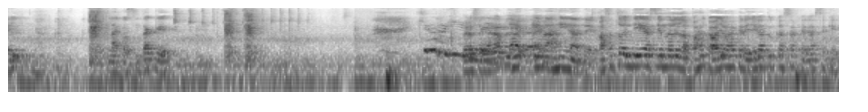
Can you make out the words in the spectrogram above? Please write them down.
el, la cosita que. ¡Qué horrible! Pero se gana plata. ¿eh? Imagínate, pasas todo el día haciéndole la paz al caballo, vas a querer llegar a tu casa, que le hace qué?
